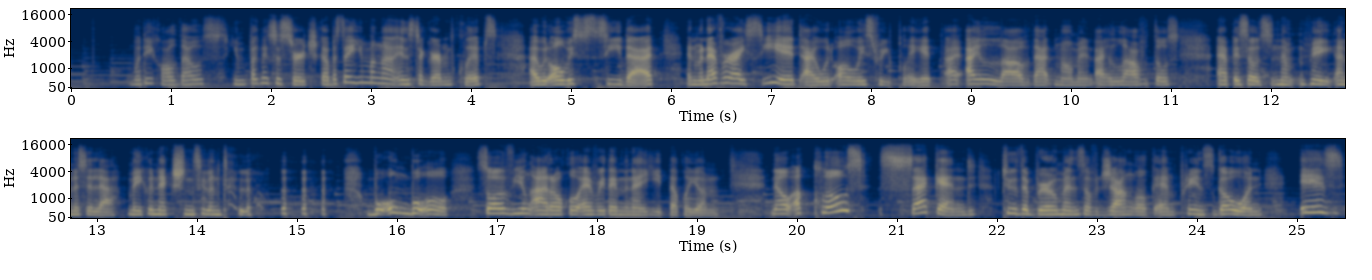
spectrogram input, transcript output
what do you call those? Yung pag nagsa-search ka, basta yung mga Instagram clips, I would always see that. And whenever I see it, I would always replay it. I, I love that moment. I love those episodes na may, ano sila, may connection silang dalawa. Buong buo. Solve yung araw ko every time na nakikita ko yon. Now, a close second to the bromance of Jang-uk and Prince Gowon is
